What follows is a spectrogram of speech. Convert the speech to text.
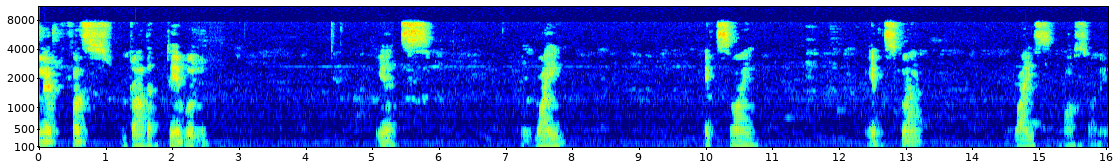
Let first draw the table. X y x y x square y oh sorry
